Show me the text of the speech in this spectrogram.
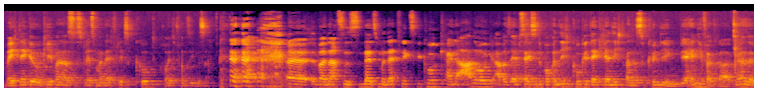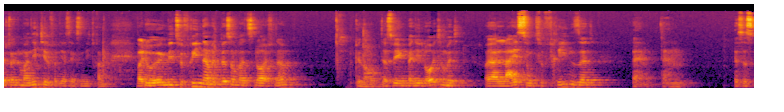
Weil ich denke, okay, wann hast du das letzte Mal Netflix geguckt? Heute von 7 bis 8. äh, wann hast du das letzte Mal Netflix geguckt? Keine Ahnung, aber selbst wenn ich eine Woche nicht gucke, denke ich ja nicht dran, das zu kündigen. Der Handyvertrag, ne? selbst wenn du mal nicht telefonierst, denkst du nicht dran. Weil du irgendwie zufrieden damit bist und weil es läuft. Ne? Genau, deswegen, wenn die Leute mit eurer Leistung zufrieden sind, äh, dann ist es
